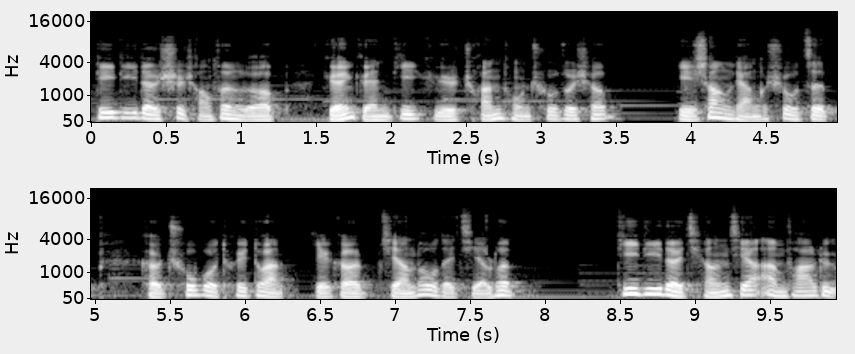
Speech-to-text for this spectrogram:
滴滴的市场份额远远低于传统出租车，以上两个数字可初步推断一个简陋的结论：滴滴的强奸案发率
